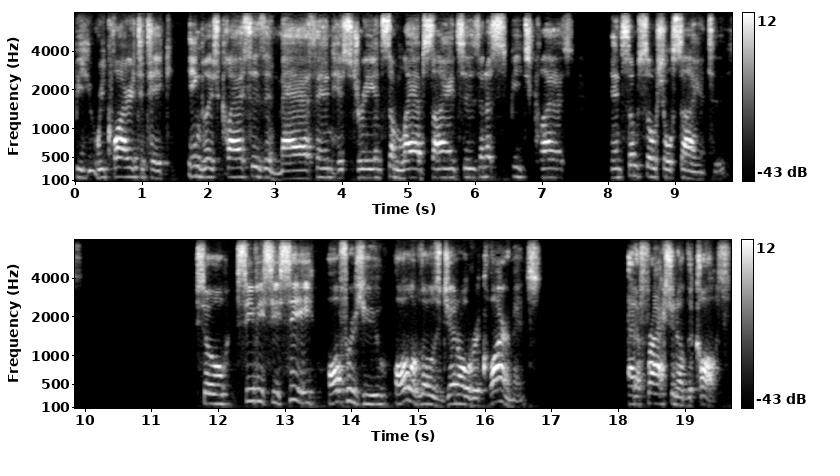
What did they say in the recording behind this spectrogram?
be required to take English classes and math and history and some lab sciences and a speech class and some social sciences. So CVCC offers you all of those general requirements at a fraction of the cost,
